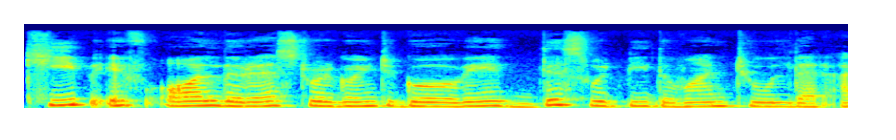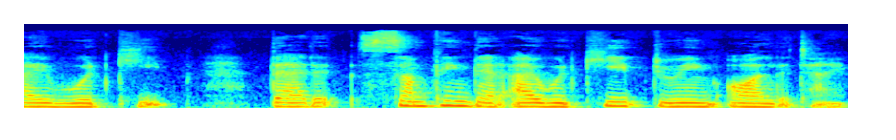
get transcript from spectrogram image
keep if all the rest were going to go away? This would be the one tool that I would keep that it's something that I would keep doing all the time.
